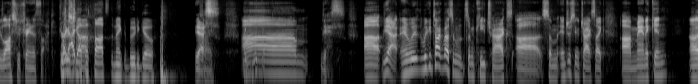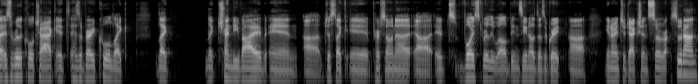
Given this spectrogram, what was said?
You lost your train of thought. Like, Drew's I- got uh, the thoughts that make the booty go. Yes. Um. Yes. Uh. Yeah, and we we could talk about some some key tracks. Uh. Some interesting tracks like uh, "Mannequin." Uh, is a really cool track. It has a very cool like like like trendy vibe and uh just like a persona uh it's voiced really well Beenzino does a great uh you know interjection so sudan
